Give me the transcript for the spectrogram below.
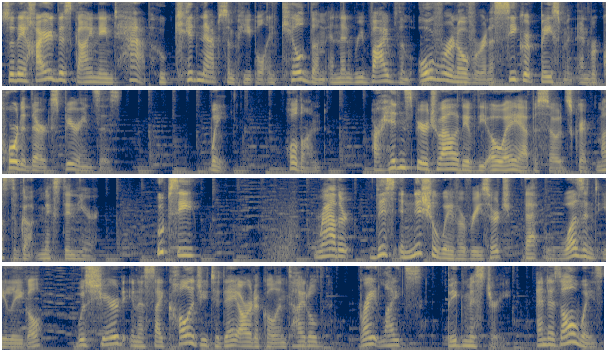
So they hired this guy named Hap who kidnapped some people and killed them and then revived them over and over in a secret basement and recorded their experiences. Wait, hold on. Our hidden spirituality of the OA episode script must have got mixed in here. Oopsie. Rather, this initial wave of research that wasn't illegal was shared in a Psychology Today article entitled Bright Lights, Big Mystery. And as always,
